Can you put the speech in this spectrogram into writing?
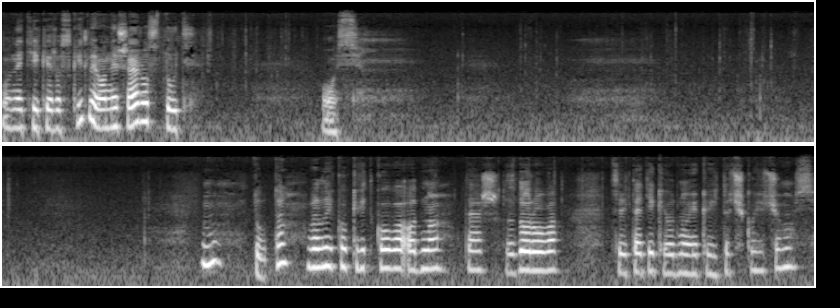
Вони тільки розквітли, вони ще ростуть. Ось. Ну, тут великоквіткова одна теж здорова. Цвіте тільки одною квіточкою чомусь.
